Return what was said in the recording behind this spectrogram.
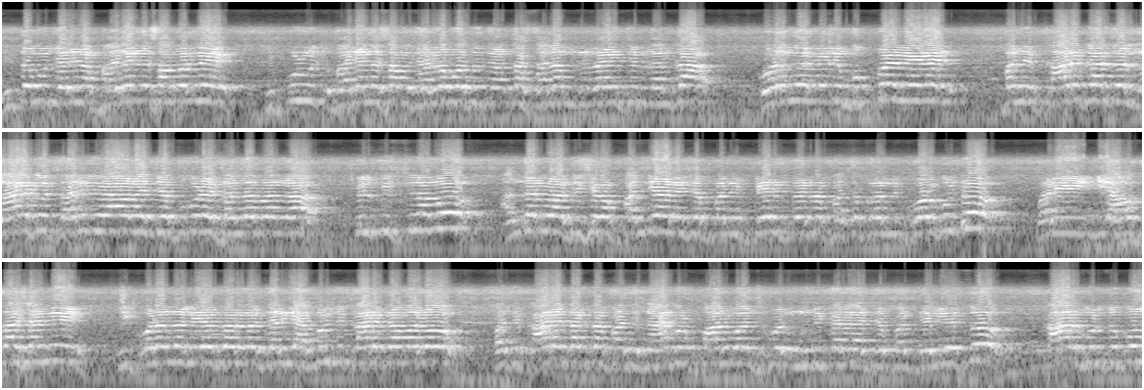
ఇంతకుముందు జరిగిన బహిరంగ సభలే ఇప్పుడు బహిరంగ సభ జరగబోతుంది కనుక స్థలం నిర్ణయించింది కనుక కొడంగల్ నుండి ముప్పై వేల మంది కార్యకర్తలు నాయకులు తరిగి రావాలని చెప్పి కూడా సందర్భంగా పిలిపిస్తున్నాము. అందరూ ఆ దిశగా పనిచేయాలని చెప్పని పేరు పేరున పచ్చపురాన్ని కోరుకుంటూ మరి ఈ అవకాశాన్ని ఈ కొడంగల్ నియోజకవర్గంలో జరిగే అభివృద్ధి కార్యక్రమాల్లో ప్రతి కార్యకర్త ప్రతి నాయకుడు పాల్పంచుకొని ముందుకెళ్ళాలని చెప్పని తెలియజేస్తూ కారు గుర్తుకు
